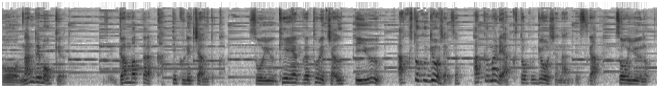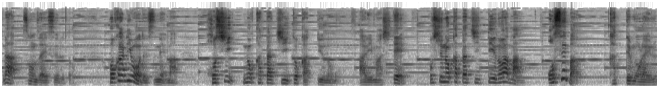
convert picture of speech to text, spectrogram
こう、何でも OK だと。頑張ったら買ってくれちゃうとか、そういう契約が取れちゃうっていう悪徳業者ですよ。あくまで悪徳業者なんですが、そういうのが存在すると。他にもですね、まあ、星の形とかっていうのもありまして、星の形っていうのは、まあ、押せば買ってもらえる。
